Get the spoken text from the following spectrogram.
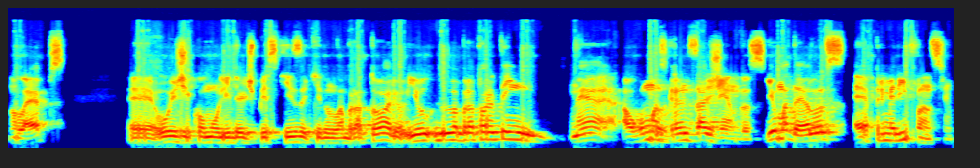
no LEPS. É, hoje como líder de pesquisa aqui no laboratório. E o, laboratório tem né, algumas grandes agendas. E uma delas é a primeira infância.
